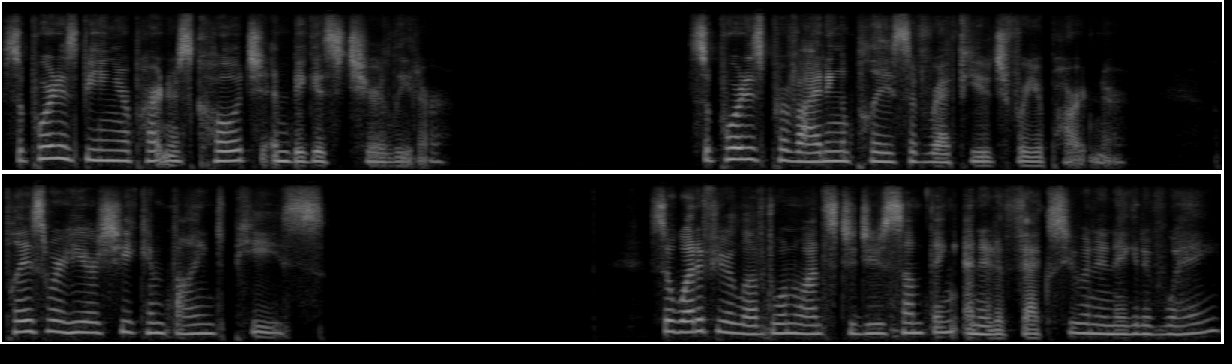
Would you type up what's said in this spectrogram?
Support is being your partner's coach and biggest cheerleader. Support is providing a place of refuge for your partner place where he or she can find peace. So, what if your loved one wants to do something and it affects you in a negative way?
